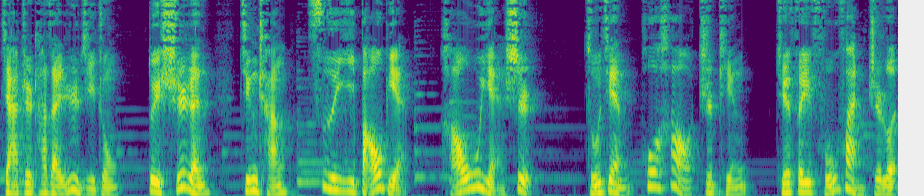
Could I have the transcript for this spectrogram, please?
加之他在日记中对时人经常肆意褒贬，毫无掩饰，足见颇好之评，绝非浮泛之论。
